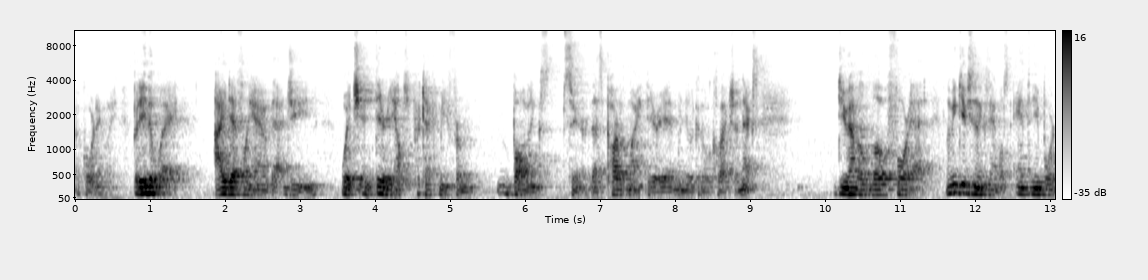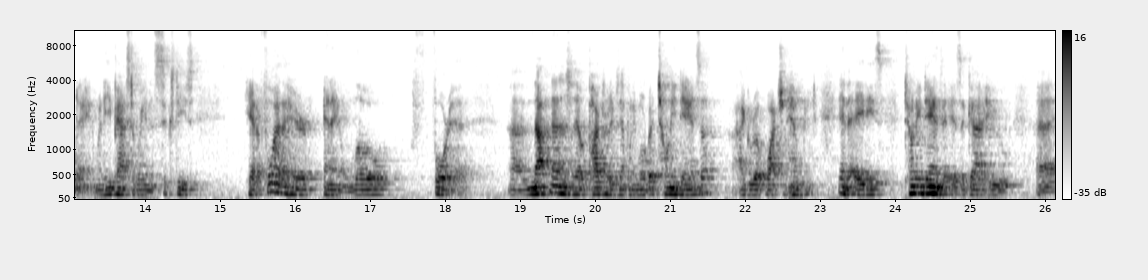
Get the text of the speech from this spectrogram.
accordingly. But either way, I definitely have that gene, which in theory helps protect me from balding sooner. That's part of my theory when you look at the whole collection. Next, do you have a low forehead? Let me give you some examples. Anthony Bourdain, when he passed away in the 60s, he had a full head of hair and a low forehead. Uh, not, not necessarily a popular example anymore, but Tony Danza. I grew up watching him in the 80s. Tony Danza is a guy who uh,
